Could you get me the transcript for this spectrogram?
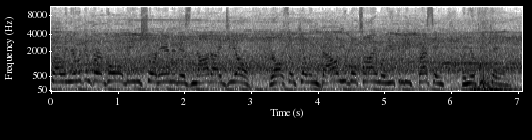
Well, when you're looking for a goal, being shorthanded is not ideal. You're also killing valuable time where you can be pressing when you're PKing.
